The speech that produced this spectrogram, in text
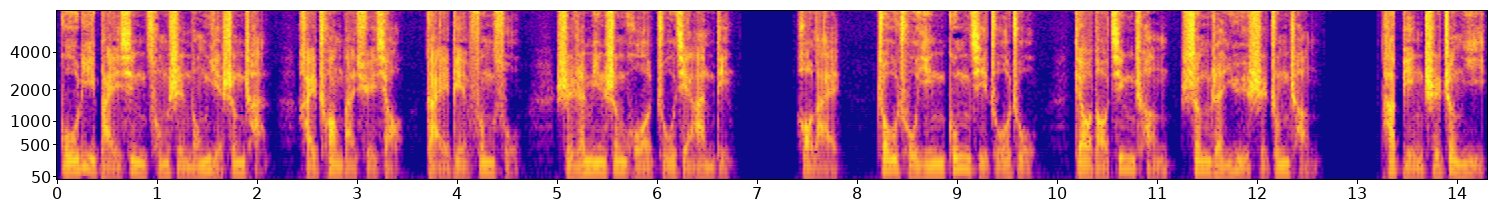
鼓励百姓从事农业生产，还创办学校，改变风俗，使人民生活逐渐安定。后来，周处因功绩卓著。调到京城，升任御史中丞。他秉持正义，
